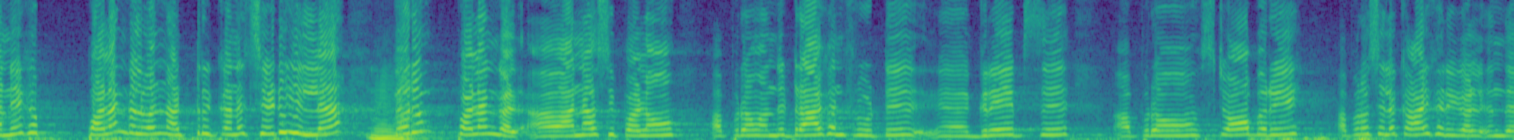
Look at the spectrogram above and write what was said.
அநேக பழங்கள் வந்து நட்டிருக்கு ஆனா செடி இல்ல. வெறும் பழங்கள். அஹ், அன்னாசி பழம் அப்புறம் வந்து டிராகன் ஃப்ரூட்டு கிரேப்ஸு அப்புறம் ஸ்ட்ராபெரி அப்புறம் சில காய்கறிகள் இந்த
